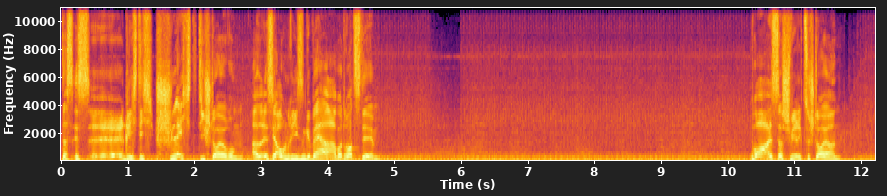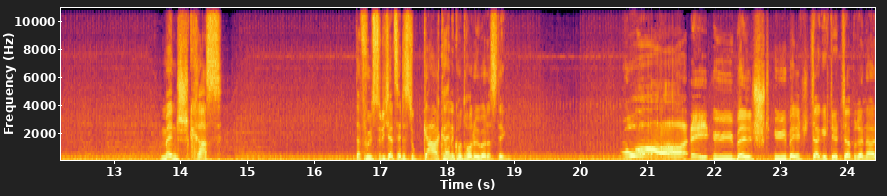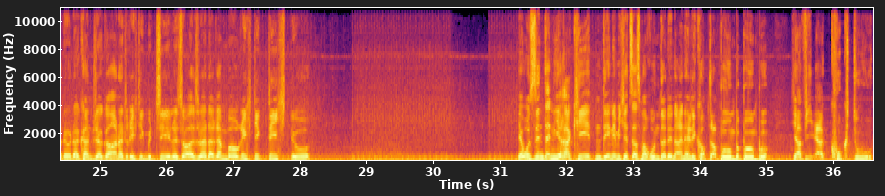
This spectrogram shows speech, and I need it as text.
Das ist äh, richtig schlecht, die Steuerung. Also ist ja auch ein Riesengewehr, aber trotzdem. Boah, ist das schwierig zu steuern. Mensch, krass. Da fühlst du dich, als hättest du gar keine Kontrolle über das Ding. Boah, ey, übelst, übelst, sag ich dir, Zerbrenner, du. Da kannst du ja gar nicht richtig mit Ziele, so als wäre der Rembo richtig dicht, du. Ja, wo sind denn hier Raketen? Den nehme ich jetzt erstmal runter, den einen Helikopter. Boom, boom, boom. Ja, wie er guckt, du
